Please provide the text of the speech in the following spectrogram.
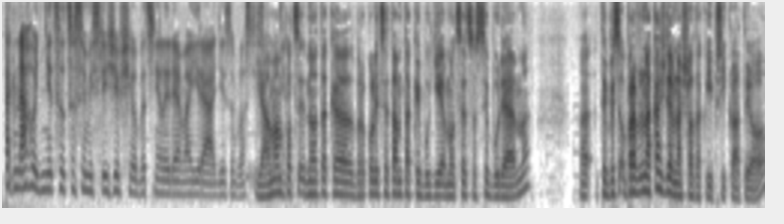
Tak nahoď něco, co si myslíš, že všeobecně lidé mají rádi z oblasti Já zeleniny. mám pocit, no tak eh, brokolice tam taky budí emoce, co si budem. Eh, ty bys opravdu na každém našla takový příklad, jo?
